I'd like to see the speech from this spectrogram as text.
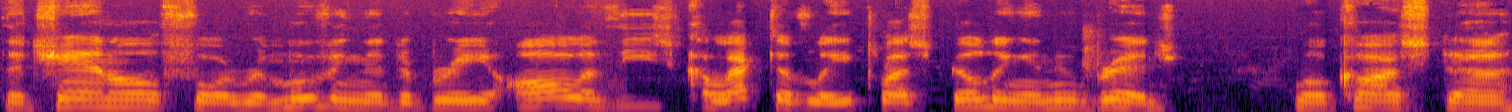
the channel, for removing the debris, all of these collectively, plus building a new bridge, will cost uh,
